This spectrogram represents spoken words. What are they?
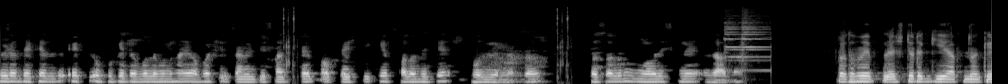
ভিডিও দেখে যদি একটু উপকৃত বলে মনে হয়, অবশ্যই চ্যানেলটি সাবস্ক্রাইব ও পেজটিকে ফলো দিতে ভুলবেন না। তো চলুন মোবাইল স্ক্রিনে যাওয়া প্রথমে প্লে স্টোরে গিয়ে আপনাকে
